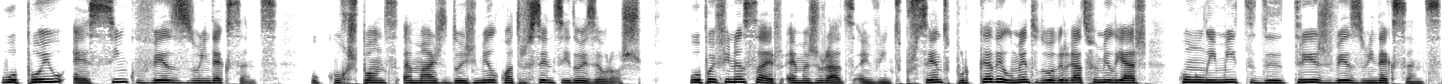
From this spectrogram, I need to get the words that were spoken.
o apoio é 5 vezes o indexante, o que corresponde a mais de 2.402 euros. O apoio financeiro é majorado em 20% por cada elemento do agregado familiar, com um limite de 3 vezes o indexante.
